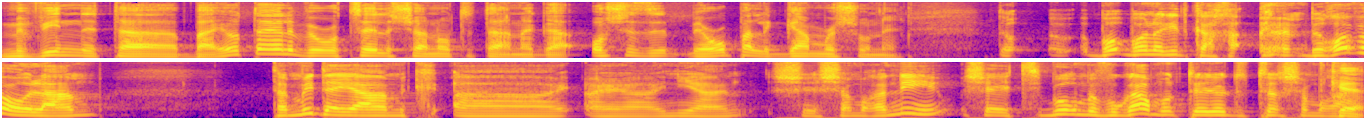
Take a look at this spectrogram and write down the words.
מבין את הבעיות האלה ורוצה לשנות את ההנהגה, או שזה באירופה לגמרי שונה. בוא, בוא נגיד ככה, ברוב העולם תמיד היה העניין ששמרני, שציבור מבוגר נוטה להיות יותר שמרן. כן.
